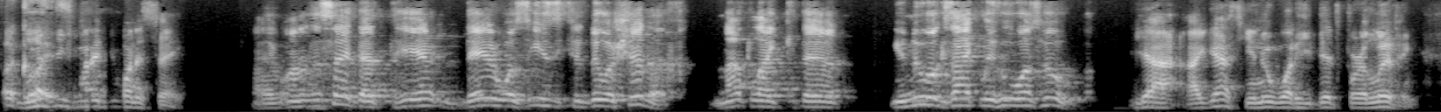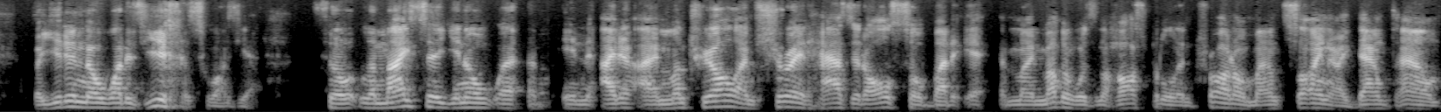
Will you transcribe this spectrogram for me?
What did you want to say? I wanted to say that here, there was easy to do a shidduch, not like the you knew exactly who was who. Yeah, I guess you knew what he did for a living, but you didn't know what his yichus was yet. So Lemaisa, you know, uh, in I, in Montreal, I'm sure it has it also. But it, my mother was in the hospital in Toronto, Mount Sinai, downtown,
